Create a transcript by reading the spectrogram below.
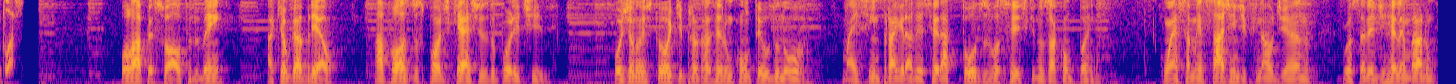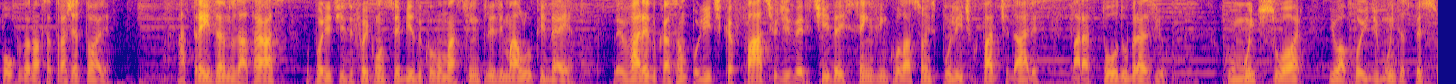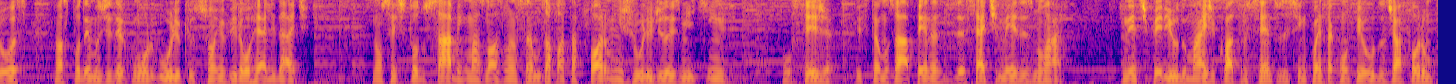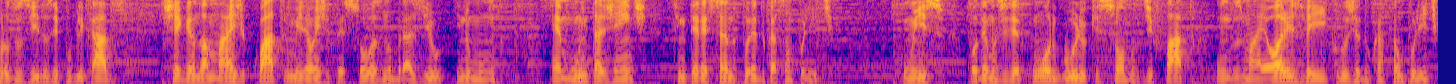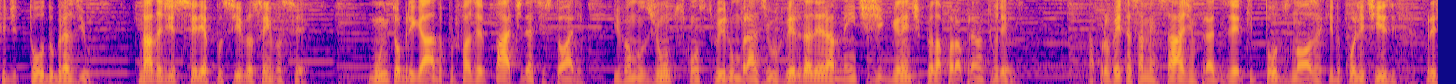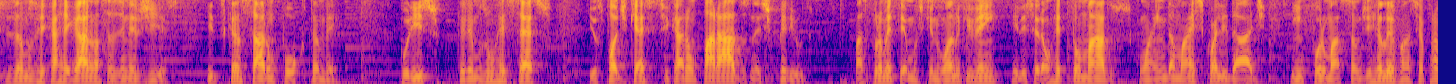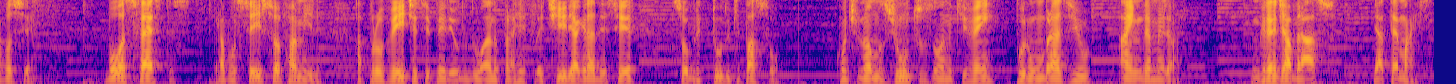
plus. Olá pessoal, tudo bem? Aqui é o Gabriel, a voz dos podcasts do Politize. Hoje eu não estou aqui para trazer um conteúdo novo, mas sim para agradecer a todos vocês que nos acompanham. Com essa mensagem de final de ano, gostaria de relembrar um pouco da nossa trajetória. Há três anos atrás, o Politize foi concebido como uma simples e maluca ideia: levar a educação política fácil, divertida e sem vinculações político-partidárias para todo o Brasil. Com muito suor e o apoio de muitas pessoas, nós podemos dizer com orgulho que o sonho virou realidade. Não sei se todos sabem, mas nós lançamos a plataforma em julho de 2015, ou seja, estamos há apenas 17 meses no ar. Neste período, mais de 450 conteúdos já foram produzidos e publicados, chegando a mais de 4 milhões de pessoas no Brasil e no mundo. É muita gente se interessando por educação política. Com isso, podemos dizer com orgulho que somos, de fato, um dos maiores veículos de educação política de todo o Brasil. Nada disso seria possível sem você. Muito obrigado por fazer parte dessa história e vamos juntos construir um Brasil verdadeiramente gigante pela própria natureza. Aproveito essa mensagem para dizer que todos nós aqui do Politize precisamos recarregar nossas energias e descansar um pouco também. Por isso, teremos um recesso e os podcasts ficarão parados neste período. Mas prometemos que no ano que vem eles serão retomados com ainda mais qualidade e informação de relevância para você. Boas festas para você e sua família. Aproveite esse período do ano para refletir e agradecer sobre tudo que passou. Continuamos juntos no ano que vem por um Brasil ainda melhor. Um grande abraço e até mais.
